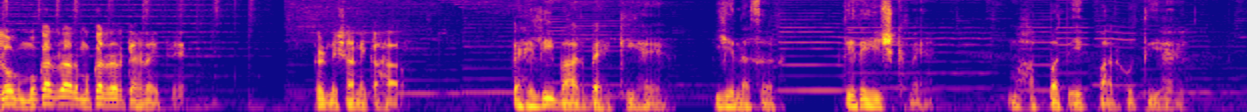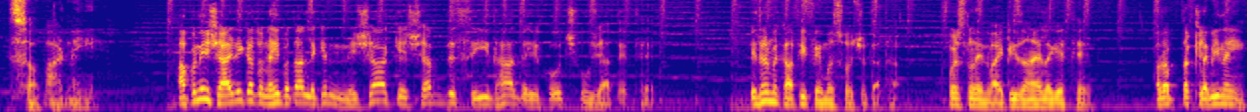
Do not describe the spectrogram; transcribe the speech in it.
लोग मुकर्र मुकर्र कह रहे थे। फिर निशा ने कहा, पहली बार बहकी है ये नज़र। तेरे इश्क में मोहब्बत एक बार होती है, सौ बार नहीं। अपनी शायरी का तो नहीं पता, लेकिन निशा के शब्द सीधा दिल को छू जाते थे। इधर मैं काफ़ी फ़ेमस हो चुका था। पर्सनल इनवाइटीज आने लगे थे। और अब तक क्लब ही नहीं।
